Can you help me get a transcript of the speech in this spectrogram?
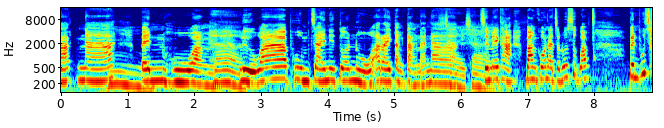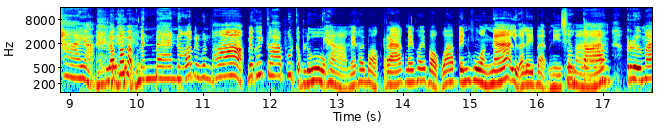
รักนะ เป็นห่วง หรือว่าภูมิใจในตัวหนูอะไรต่างๆ นานาใช่ไหมคะ บางคนอาจจะรู้สึกว่า เป็นผู้ชายอะ แล้วก็แบบแมนแมนเนาะเป็นคุณพ่อ ไม่ค่อยกล้าพูดกับลูกค่ะ ไม่ค่อยบอกรัก ไม่ค่อยบอกว่าเป็นห่วงนะ หรืออะไรแบบนี้ใช่ไหมถูกต้องหรือไม่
